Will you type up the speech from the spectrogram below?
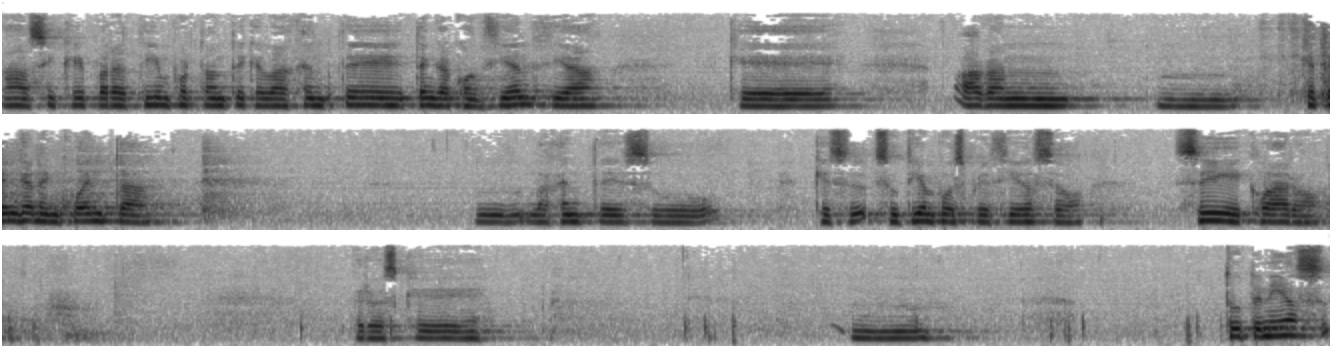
Así que para ti es importante que la gente tenga conciencia, que hagan, que tengan en cuenta la gente su, que su, su tiempo es precioso. Sí, claro. Pero es que tú tenías,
